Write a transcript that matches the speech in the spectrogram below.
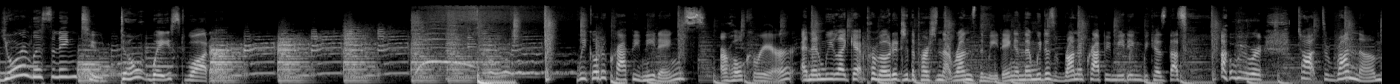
You're listening to Don't Waste Water. we go to crappy meetings our whole career and then we like get promoted to the person that runs the meeting and then we just run a crappy meeting because that's how we were taught to run them.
